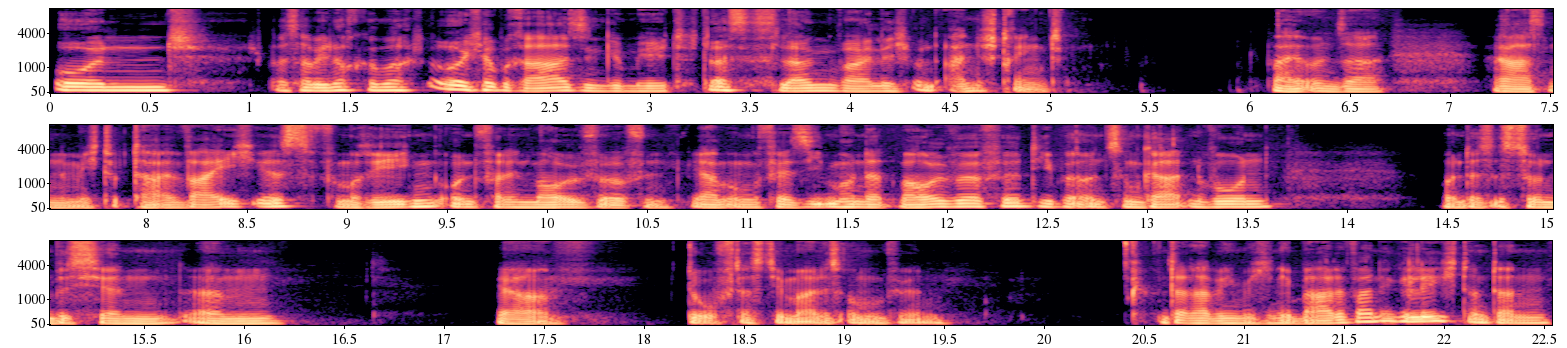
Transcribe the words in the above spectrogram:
Und was habe ich noch gemacht? Oh, ich habe Rasen gemäht. Das ist langweilig und anstrengend. Weil unser Rasen nämlich total weich ist vom Regen und von den Maulwürfen. Wir haben ungefähr 700 Maulwürfe, die bei uns im Garten wohnen. Und das ist so ein bisschen, ähm, ja, doof, dass die mal alles umwühlen. Und dann habe ich mich in die Badewanne gelegt und dann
